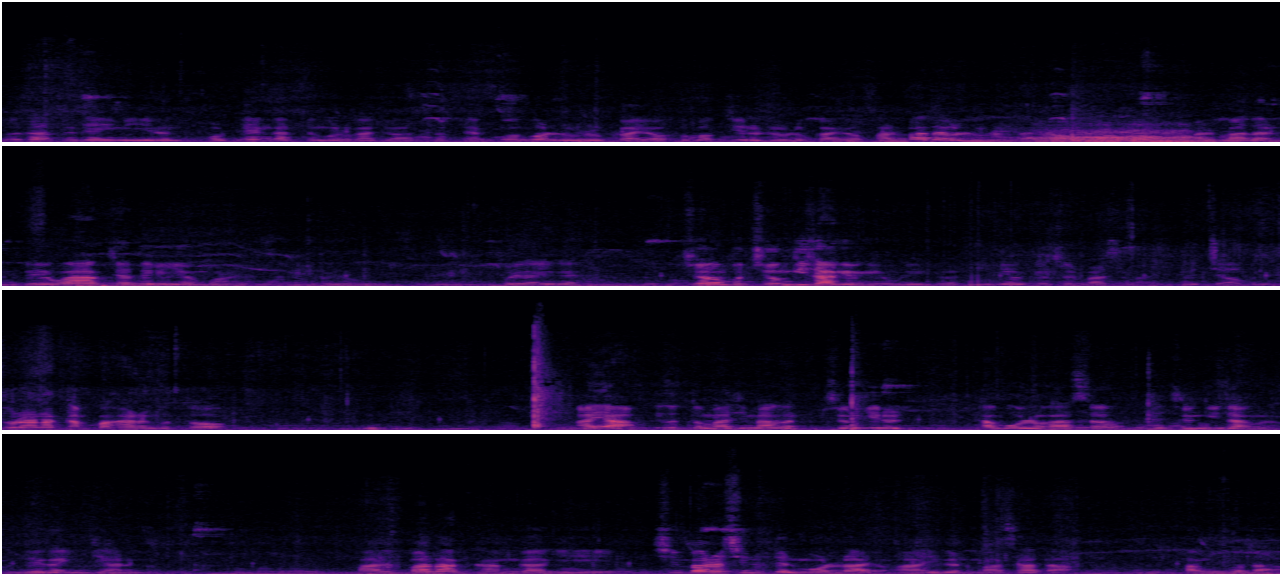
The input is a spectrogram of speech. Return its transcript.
의사 선생님이 이런 볼펜 같은 걸 가져와서 배꼽을 누를까요? 허벅지를 누를까요? 발바닥을 누를까요? 발바닥. 뇌과학자들이 연구를 했어요. 우리가 이게 전부 전기작용이에요. 우리 그 이명 교수님 말씀하신. 전부 눈 하나 깜빡하는 것도 아야 이것도 마지막은 전기를 타고 올라가서 전기장을 내가 인지하는 겁니다. 발바닥 감각이 신발을 신을 때는 몰라요. 아 이거는 마사다, 황토다,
